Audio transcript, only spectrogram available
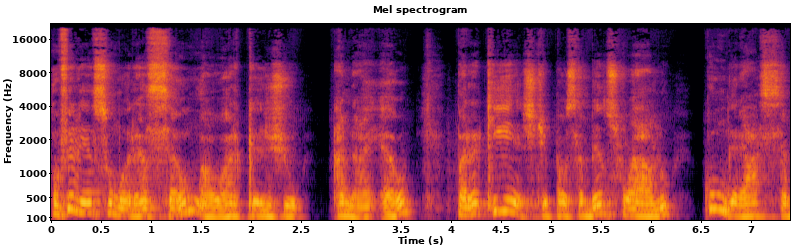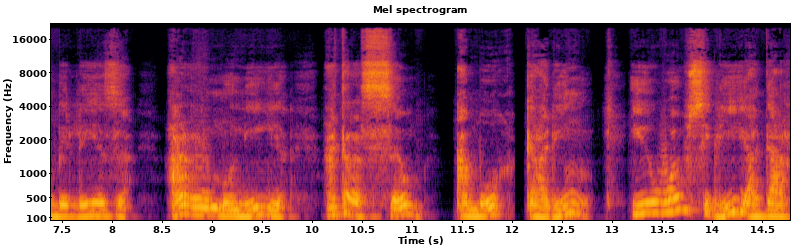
Ofereço uma oração ao arcanjo Anael para que este possa abençoá-lo com graça, beleza, harmonia, atração, amor, carinho e o auxilie a dar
